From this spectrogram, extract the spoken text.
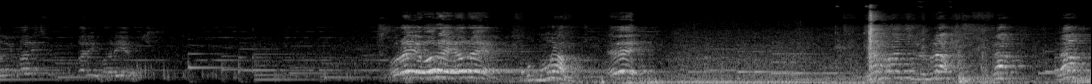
Değil. Geri zekalı. Yukarı çık, yukarı, yukarıya. Oraya, oraya, oraya. Bu bura mı? Evet. Bırak lan şunu, bırak. Bırak, bırak.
